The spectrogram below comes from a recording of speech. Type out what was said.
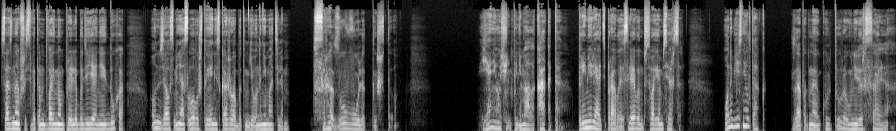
Сознавшись в этом двойном прелюбодеянии духа, он взял с меня слово, что я не скажу об этом его нанимателям. Сразу уволят, ты что? Я не очень понимала, как это — примерять правое с левым в своем сердце. Он объяснил так. Западная культура универсальна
